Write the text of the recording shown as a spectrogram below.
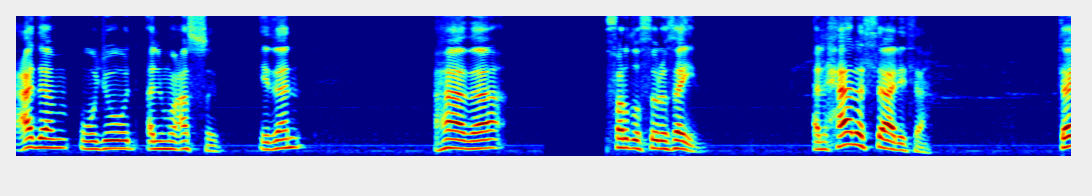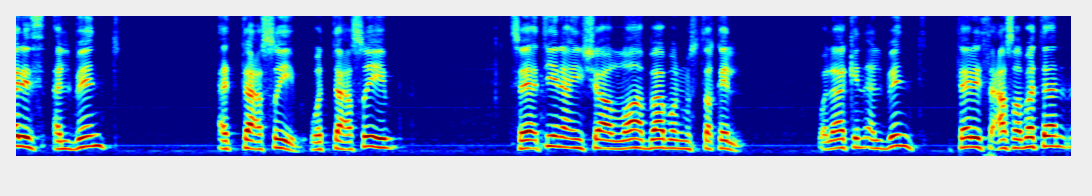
عدم وجود المعصب. اذا هذا فرض الثلثين. الحالة الثالثة ترث البنت التعصيب والتعصيب سيأتينا إن شاء الله باب مستقل. ولكن البنت ترث عصبة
